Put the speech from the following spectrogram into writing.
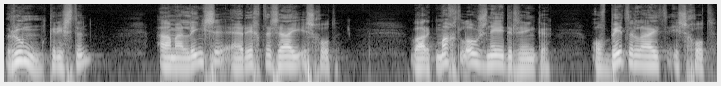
Roem, christen, aan mijn linkse en rechterzij is God. Waar ik machteloos nederzinken of bitter lijd is God.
